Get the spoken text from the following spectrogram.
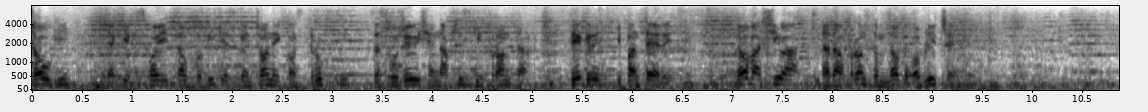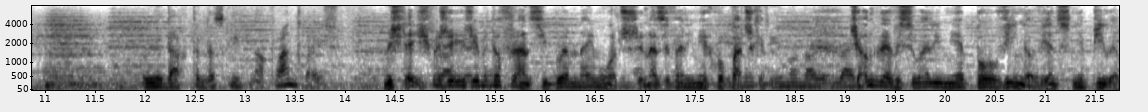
Czołgi, jakie w swojej całkowicie skończonej konstrukcji zasłużyły się na wszystkich frontach. Tygry i pantery. Nowa siła nada frontom nowe oblicze. Myśleliśmy, że jedziemy do Francji. Byłem najmłodszy. Nazywali mnie chłopaczkiem. Ciągle wysyłali mnie po wino, więc nie piłem.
